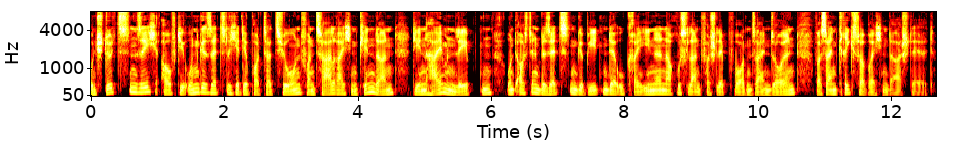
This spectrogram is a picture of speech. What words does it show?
und stützten sich auf die ungesetzliche Deportation von zahlreichen Kindern, die in Heimen lebten und aus den besetzten Gebieten der Ukraine nach Russland verschleppt worden sein sollen, was ein Kriegsverbrechen darstellt.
